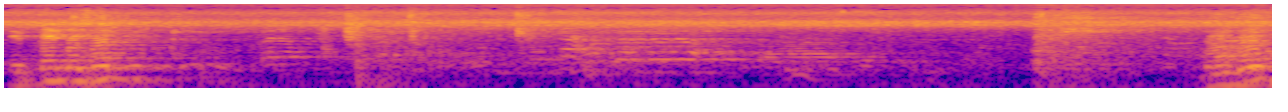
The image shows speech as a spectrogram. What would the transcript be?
Fifteen to shoot. No good.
